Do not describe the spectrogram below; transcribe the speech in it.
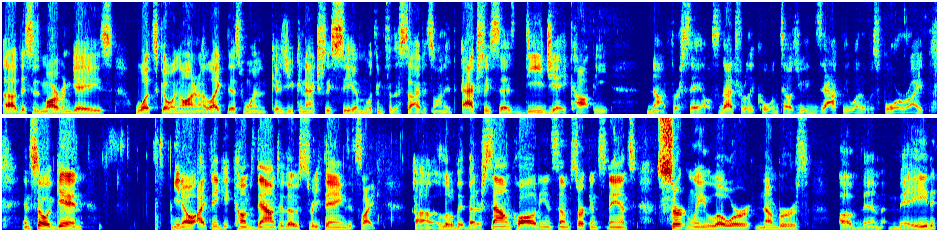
Uh, this is Marvin Gaye's What's Going On, and I like this one because you can actually see, I'm looking for the side it's on, it actually says DJ copy, not for sale. So that's really cool and tells you exactly what it was for, right? And so again, you know, I think it comes down to those three things. It's like, uh, a little bit better sound quality in some circumstance, certainly lower numbers of them made.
